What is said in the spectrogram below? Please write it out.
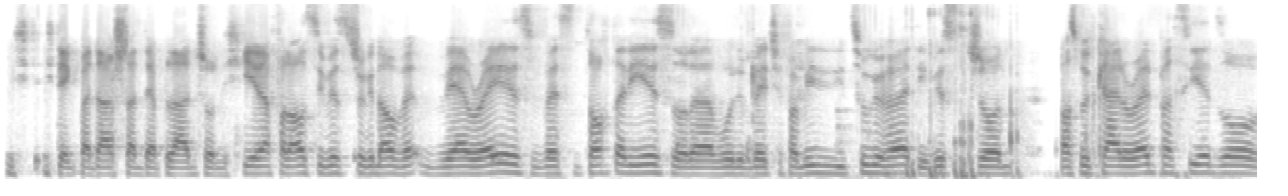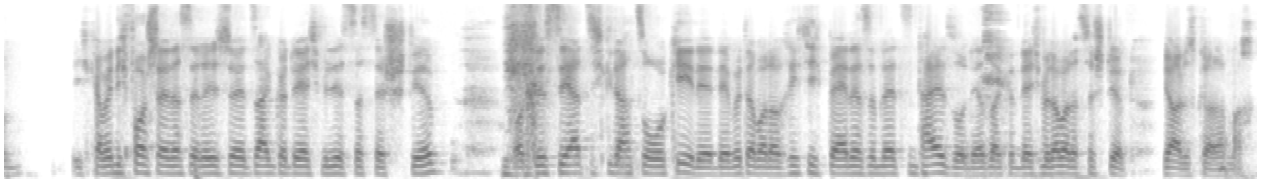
Ich, ich denke mal, da stand der Plan schon. Ich gehe davon aus, die wissen schon genau, wer, Ray ist, wessen Tochter die ist oder wo, welche Familie die zugehört. Die wissen schon, was mit Kylo Ren passiert. So. Ich kann mir nicht vorstellen, dass der Regisseur jetzt sagen könnte, ja, ich will jetzt, dass der stirbt. Und Disney hat sich gedacht, so, okay, der, der wird aber noch richtig badass im letzten Teil. So. Und der sagt ja, ich will aber, dass der stirbt. Ja, alles klar, dann mach.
